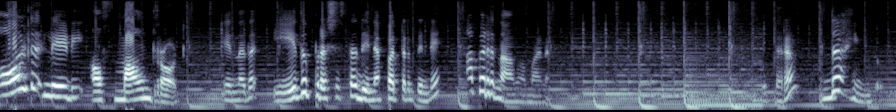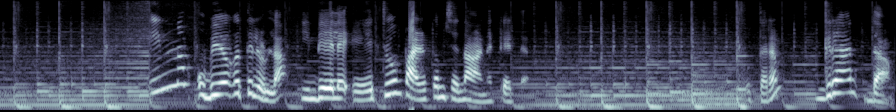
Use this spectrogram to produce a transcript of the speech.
Old lady of mount road എന്നത് ഏത് പ്രശസ്ത ദിനപത്രത്തിന്റെ അപരനാമമാണ്? ഉത്തരം ദ ഹിന്ദു. ഇന്നും ഉപയോഗത്തിലുള്ള ഇന്ത്യയിലെ ഏറ്റവും പഴക്കം ചെന്ന അണക്കെട്ട്. ഉത്തരം ഗ്രാൻഡ് ഡാം.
